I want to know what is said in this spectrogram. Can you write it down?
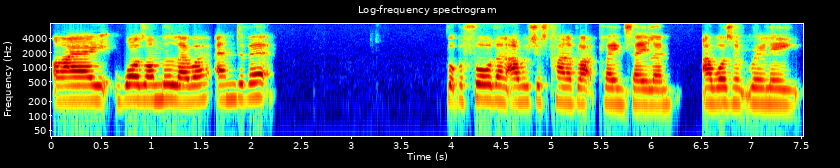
I was on the lower end of it. But before then, I was just kind of like plain sailing. I wasn't really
